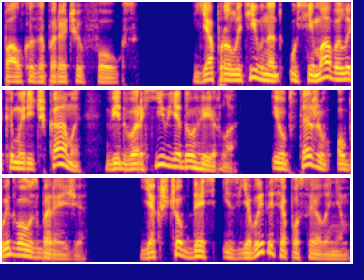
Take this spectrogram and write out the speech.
палко заперечив Фоукс. Я пролетів над усіма великими річками від верхів'я до гирла і обстежив обидва узбережжя. Якщо б десь і з'явитися поселенням,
